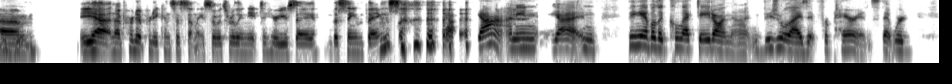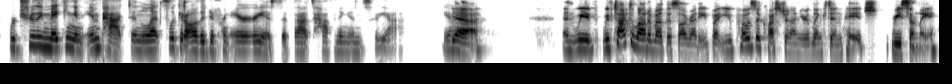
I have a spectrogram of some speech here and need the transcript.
Mm-hmm. Um, yeah, and I've heard it pretty consistently. So it's really neat to hear you say the same things. yeah. yeah, I mean, yeah, and being able to collect data on that and visualize it for parents that we're we're truly making an impact and let's look at all the different areas that that's happening in so yeah yeah yeah and we've we've talked a lot about this already but you posed a question on your linkedin page recently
